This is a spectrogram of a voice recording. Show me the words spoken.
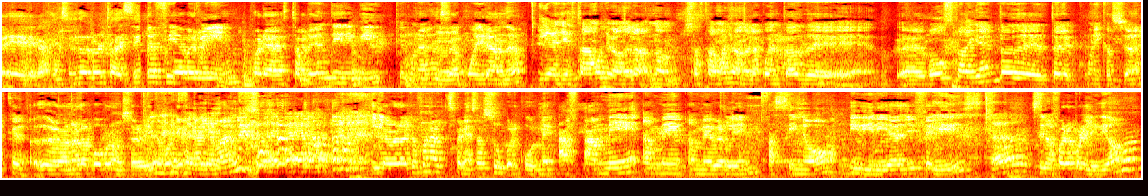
eh, agencias de advertising. Me fui a Berlín para estar en DDB, que es una agencia muy grande, y allí estábamos llevando la, no, o sea, estábamos llevando la cuenta de eh, Volkswagen, la de telecomunicaciones, que de verdad no la puedo pronunciar ahorita porque es en alemán. y la verdad que fue una experiencia súper cool. Me amé, amé, amé Berlín. Fascinó. Viviría allí feliz. Ah, Si no fuera por el idioma.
